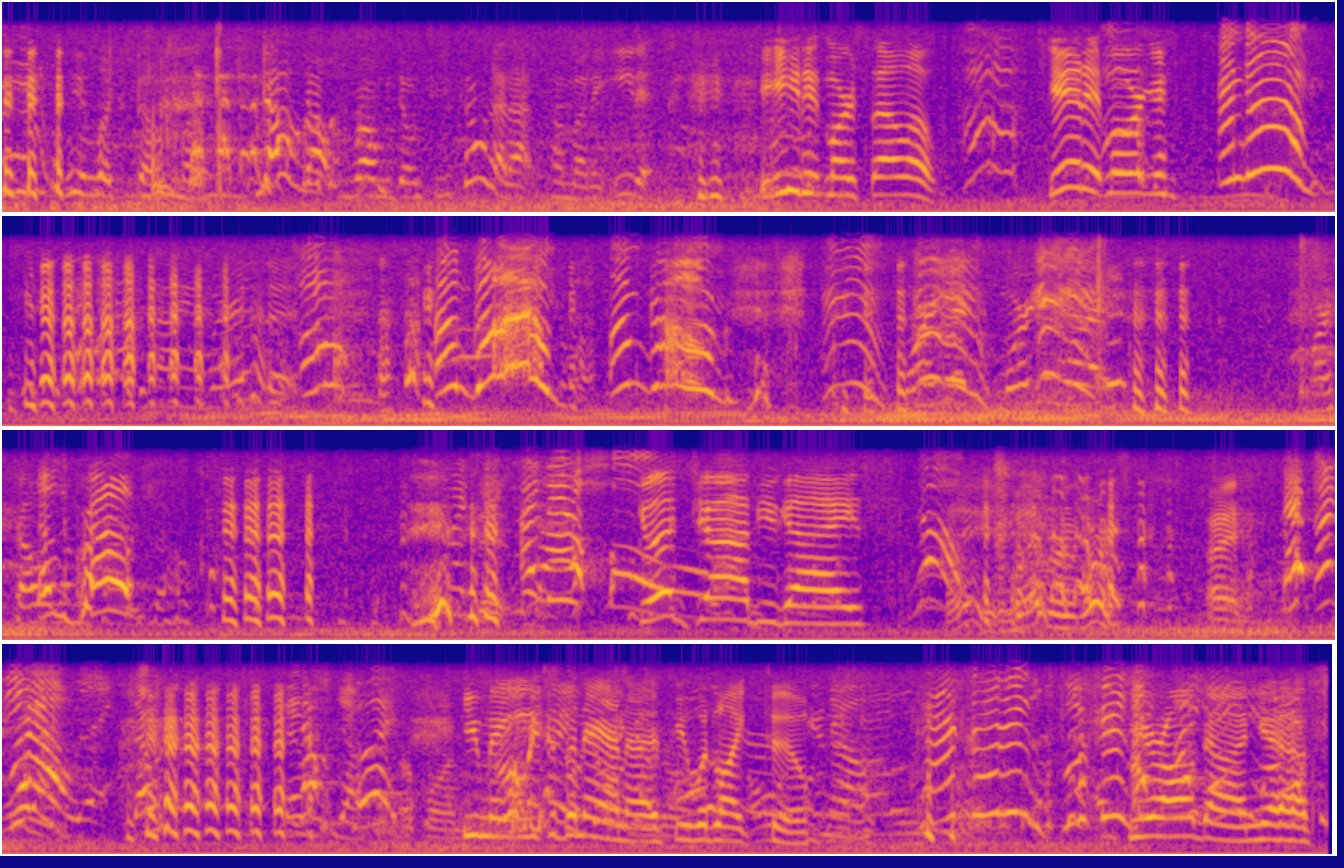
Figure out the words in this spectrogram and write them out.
he looks so funny. No, no, Romy, don't you throw that at somebody. Eat it. Eat it, Marcelo. Get it, Morgan. I'm done. Ryan, where is it? Oh, I'm done. I'm done. Mm, Morgan, mm, Morgan mm. won. Marcella. That was gross. I made a hole. Good job, you guys. No. Hey, whatever, it works. All right. That's gross. That was good. Have fun. You may oh, eat the banana if you would like to. No. Can I throw it in the bushes? You're all done, yes.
